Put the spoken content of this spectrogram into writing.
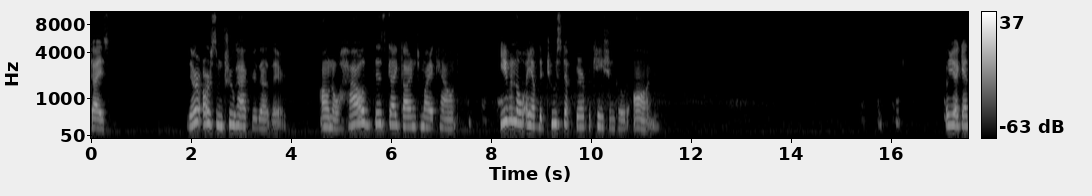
Guys, there are some true hackers out there. I don't know how this guy got into my account, even though I have the two step verification code on. Oh, yeah, guys,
